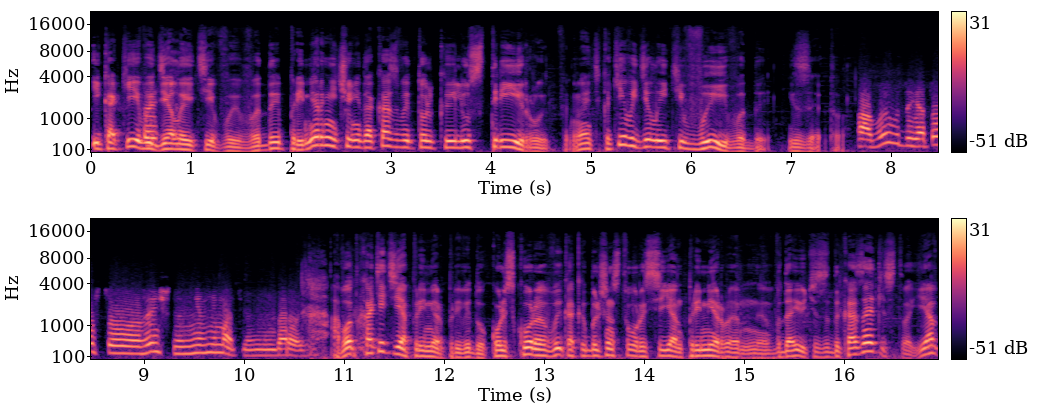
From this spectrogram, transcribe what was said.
И какие То вы есть- делаете выводы? Пример ничего не доказывает, только иллюстрирует. Понимаете? Какие вы делаете выводы из этого? А выводы я то, что женщины невнимательны на дороге. А вот хотите я пример приведу? Коль скоро вы, как и большинство россиян, пример э, выдаете за доказательство, я,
